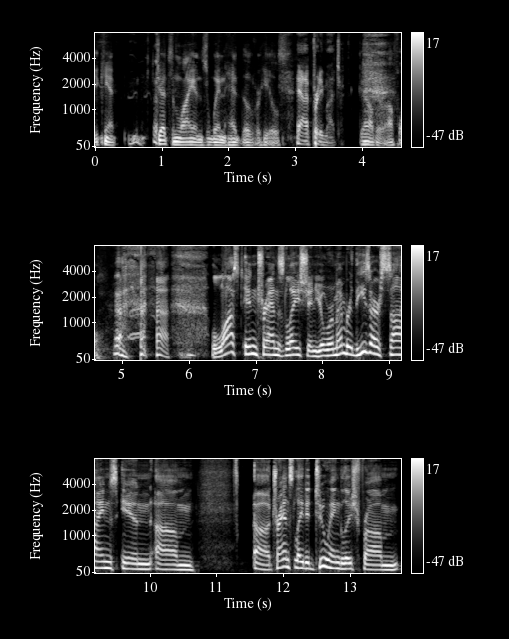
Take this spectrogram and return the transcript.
You can't. Jets and Lions win head over heels. Yeah, pretty much. God, they're awful. Lost in translation. You'll remember these are signs in um, uh, translated to English from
